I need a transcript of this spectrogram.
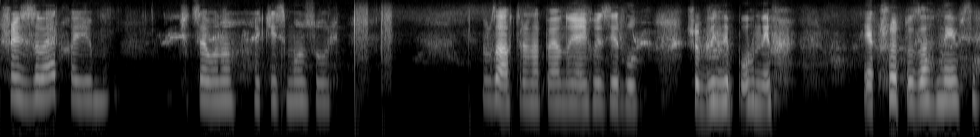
щось зверху йому. Чи це воно якийсь мозоль? Ну, завтра, напевно, я його зірву, щоб він не погнив. Якщо то загнився.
